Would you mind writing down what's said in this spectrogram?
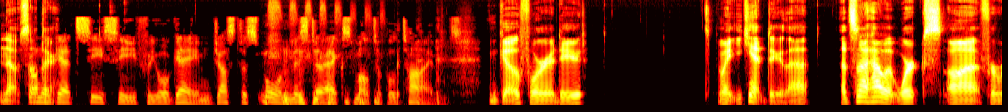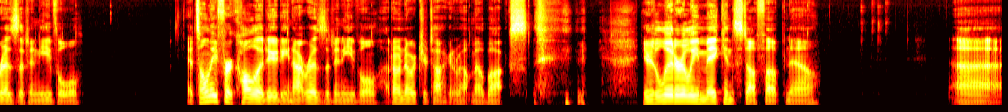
No, it's not Gonna there. get CC for your game just to spawn Mr. X multiple times. Go for it, dude. Wait, you can't do that. That's not how it works uh, for Resident Evil. It's only for Call of Duty, not Resident Evil. I don't know what you're talking about, Mailbox. you're literally making stuff up now. Uh,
